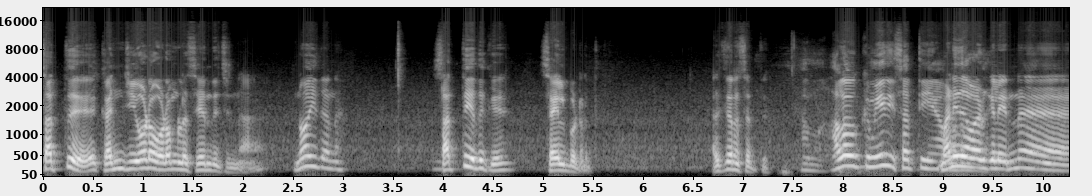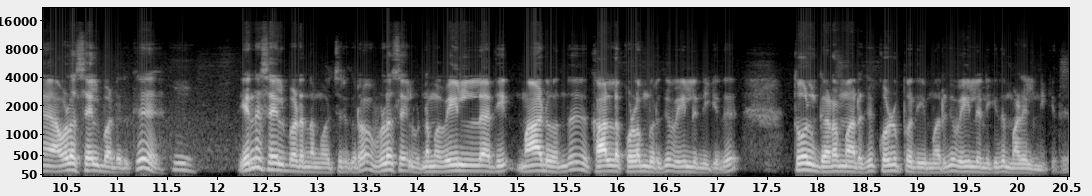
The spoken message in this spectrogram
சத்து கஞ்சியோட உடம்புல சேர்ந்துச்சுன்னா நோய் தானே? சத்து எதுக்கு? செயல்படுறது. அதுக்கு தானே சத்து அளவுக்கு மீறி சத்தியம் மனித வாழ்க்கையில் என்ன அவ்வளோ செயல்பாடு இருக்கு? ம். என்ன செயல்பாடு நம்ம வச்சிருக்கிறோம்? இவ்வளோ செயல்பாடு நம்ம வெயிலில் அதி மாடு வந்து காலில் குழம்பு இருக்குது வெயிலில் நிற்குது தோல் கனமாக இருக்குது கொழுப்பு அதிகமாக இருக்குது வெயிலில் நிற்குது மழையில் நிற்குது.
